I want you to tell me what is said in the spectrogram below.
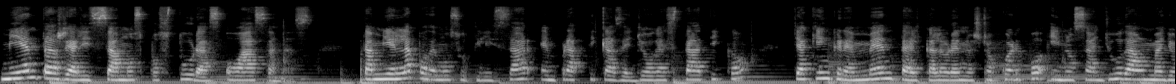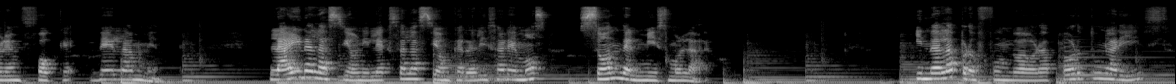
mientras realizamos posturas o asanas. También la podemos utilizar en prácticas de yoga estático, ya que incrementa el calor en nuestro cuerpo y nos ayuda a un mayor enfoque de la mente. La inhalación y la exhalación que realizaremos son del mismo largo. Inhala profundo ahora por tu nariz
